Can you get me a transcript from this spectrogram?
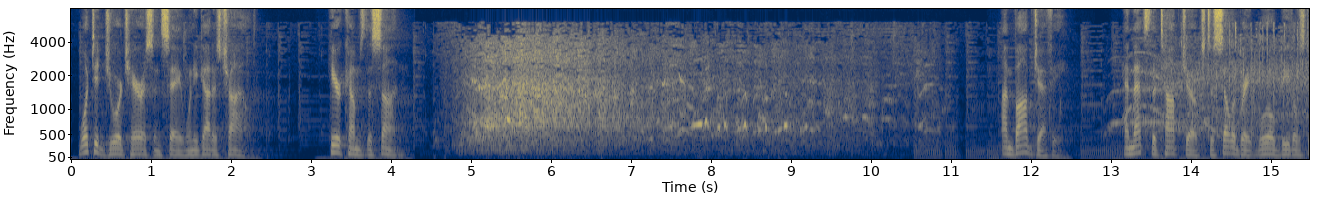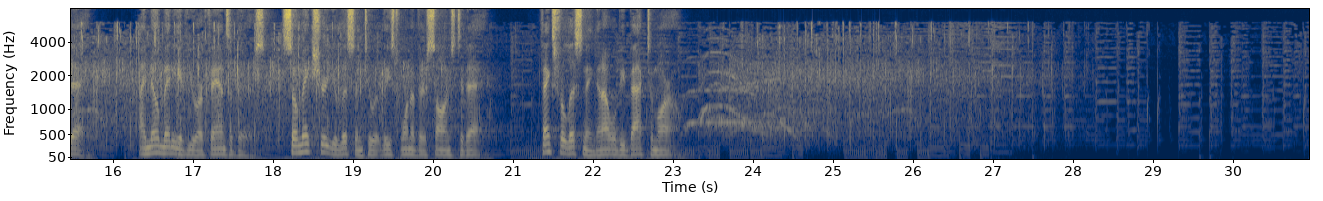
What did George Harrison say when he got his child? Here comes the sun. I'm Bob Jeffy. And that's the top jokes to celebrate World Beatles Day. I know many of you are fans of theirs, so make sure you listen to at least one of their songs today. Thanks for listening, and I will be back tomorrow.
